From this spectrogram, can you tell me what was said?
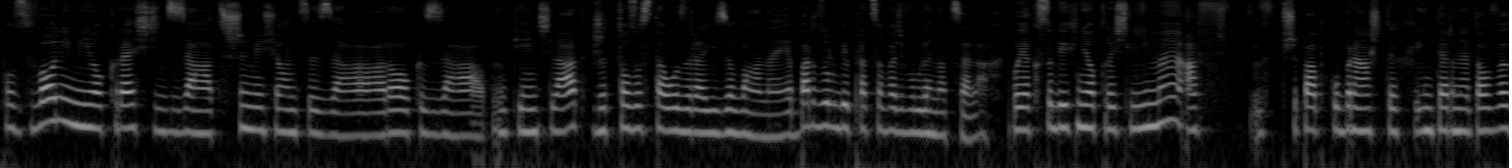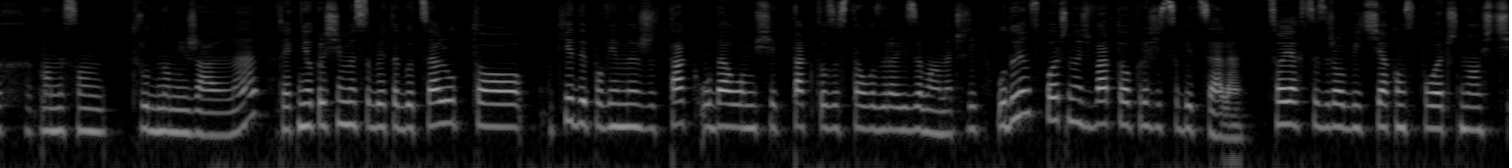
pozwoli mi określić za trzy miesiące, za rok, za pięć lat, że to zostało zrealizowane. Ja bardzo lubię pracować w ogóle na celach, bo jak sobie ich nie określimy, a w, w przypadku branż tych internetowych one są trudno mierzalne, to jak nie określimy sobie tego celu, to kiedy powiemy, że tak, udało mi się, tak to zostało zrealizowane. Czyli budując społeczność, warto określić sobie cele co ja chcę zrobić, jaką społeczność.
